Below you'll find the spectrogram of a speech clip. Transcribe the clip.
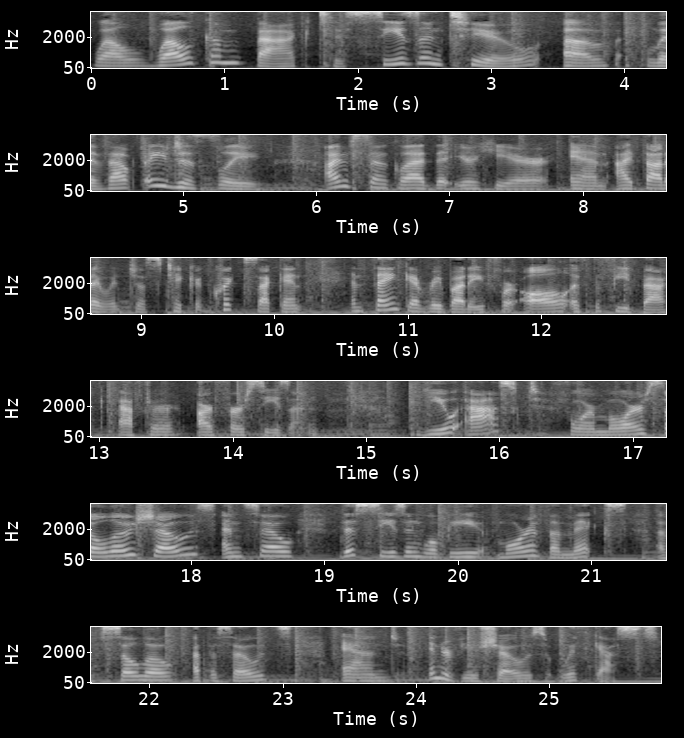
Well, welcome back to season two of Live Outrageously. I'm so glad that you're here, and I thought I would just take a quick second and thank everybody for all of the feedback after our first season. You asked for more solo shows, and so this season will be more of a mix of solo episodes and interview shows with guests.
